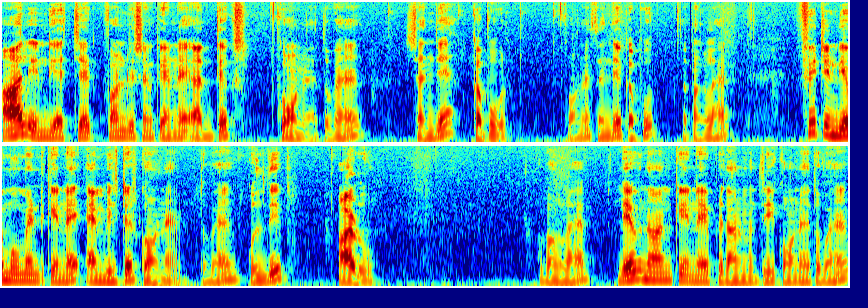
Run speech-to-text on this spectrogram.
ऑल इंडिया चेक फाउंडेशन के नए अध्यक्ष कौन है? तो वह है संजय कपूर। कौन है? संजय कपूर अगला है। फिट इंडिया मूवमेंट के नए एम्बेसडर कौन है? तो वह कुलदीप आड़ू। अगला है। लेबनान के नए प्रधानमंत्री कौन है? तो वह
